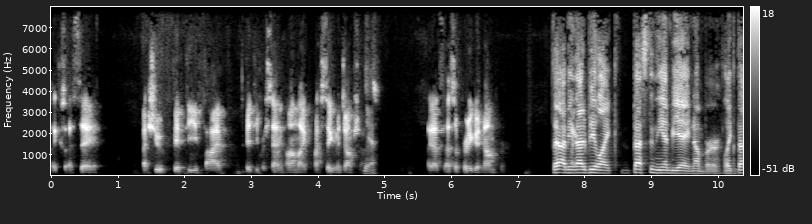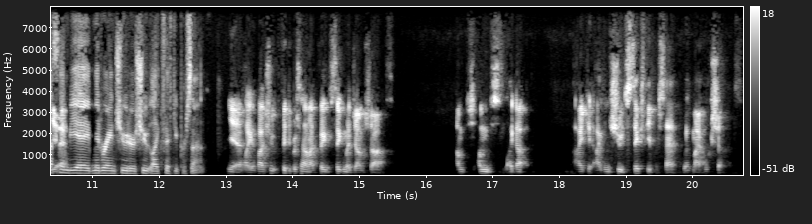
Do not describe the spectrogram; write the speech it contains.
like I say I shoot 55 50 percent on like my sigma jump shots. Yeah, like that's that's a pretty good number. I mean, that'd be like best in the NBA number. Like best yeah. NBA mid range shooters shoot like fifty percent. Yeah, like if I shoot fifty percent of my Sigma jump shots, I'm I'm just like I, I can I can shoot sixty percent with my hook shots.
